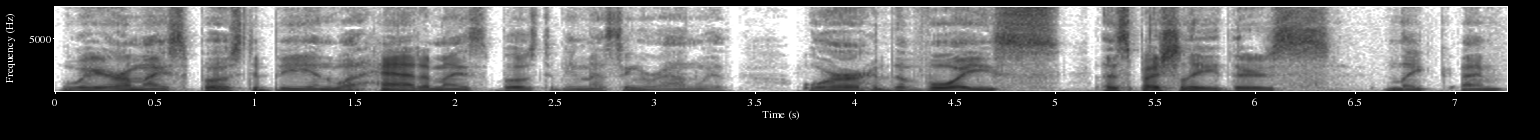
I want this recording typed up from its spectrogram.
where am I supposed to be and what hat am I supposed to be messing around with? Or the voice, especially there's like I'm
